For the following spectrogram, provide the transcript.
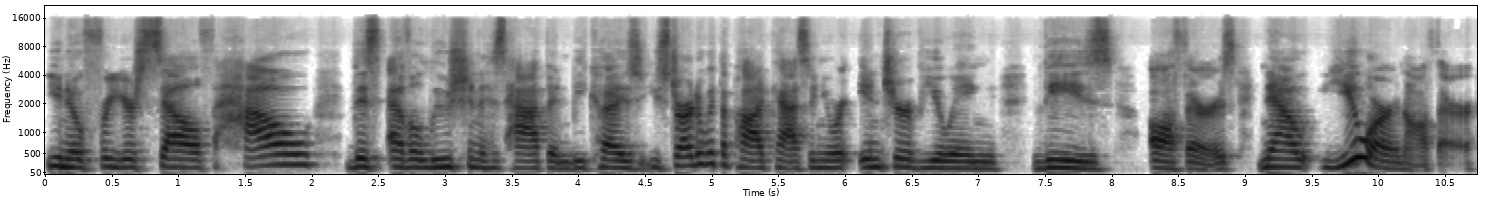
you know for yourself how this evolution has happened? Because you started with the podcast and you were interviewing these authors. Now you are an author.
